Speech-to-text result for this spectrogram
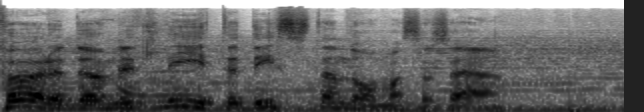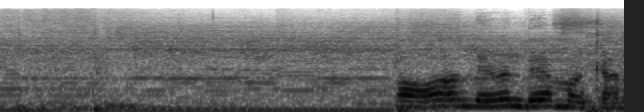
Föredömligt lite dist ändå måste jag säga. Ja, det är väl det man kan...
